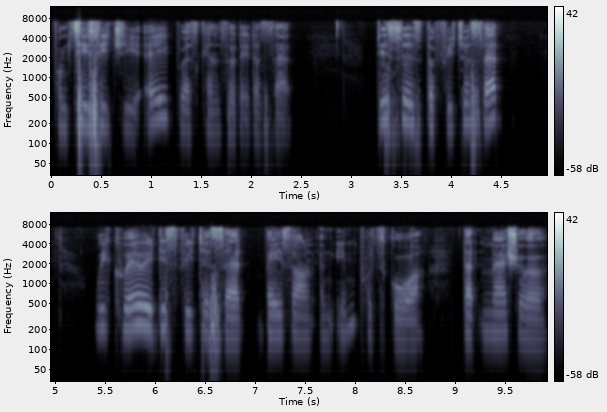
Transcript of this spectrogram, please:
from TCGA breast cancer dataset. This is the feature set. We query this feature set based on an input score that measure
